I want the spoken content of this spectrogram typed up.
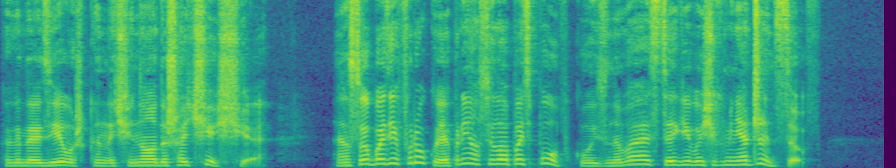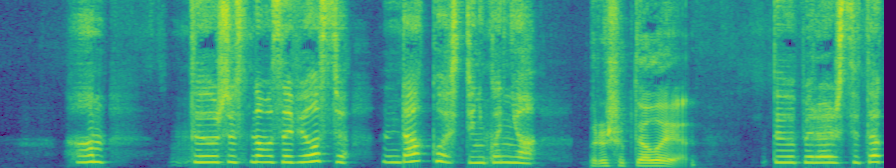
когда девушка начинала дышать чаще. Освободив руку, я принялся лапать попку, изнывая от стягивающих меня джинсов. «Ам, ты уже снова завелся? Да, Костенька, ня?» — прошептала Энн. «Ты упираешься так,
